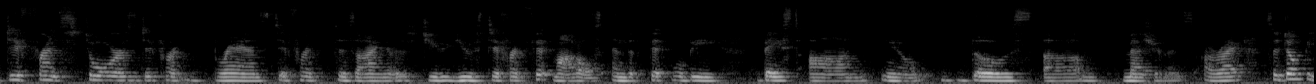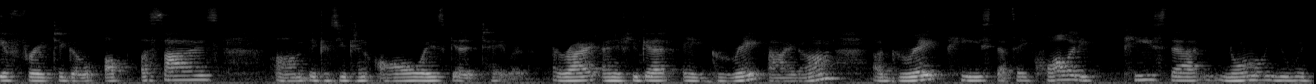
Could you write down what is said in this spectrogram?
different stores, different brands, different designers do use different fit models and the fit will be based on, you know, those um, measurements, all right? So don't be afraid to go up a size um, because you can always get it tailored all right? And if you get a great item, a great piece that's a quality piece that normally you would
